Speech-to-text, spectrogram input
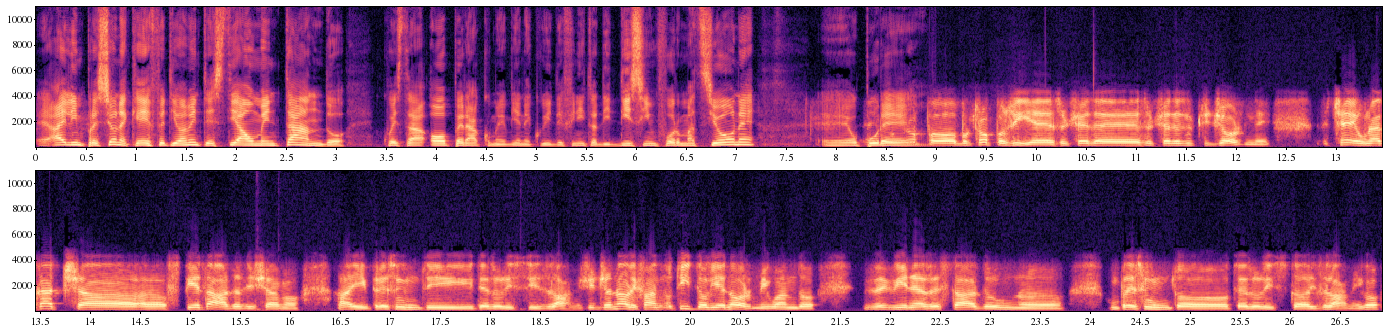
eh, hai l'impressione che effettivamente stia aumentando questa opera, come viene qui definita, di disinformazione? Eh, oppure... Purtroppo, purtroppo sì, eh, succede, succede, tutti i giorni. C'è una caccia spietata diciamo, ai presunti terroristi islamici. I giornali fanno titoli enormi quando viene arrestato un, eh, un, presunto terrorista islamico,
